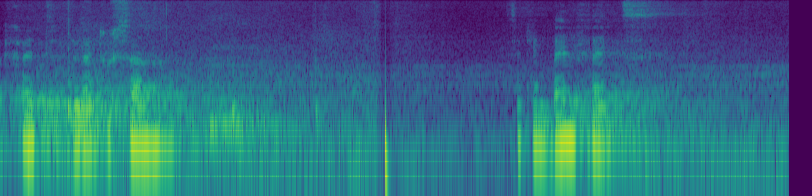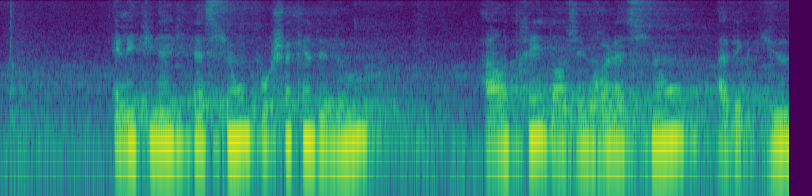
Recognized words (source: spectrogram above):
La fête de la Toussaint, c'est une belle fête. Elle est une invitation pour chacun de nous à entrer dans une relation avec Dieu,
